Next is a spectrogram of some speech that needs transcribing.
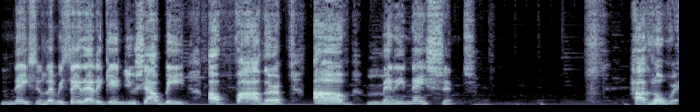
nations. Let me say that again. You shall be a father of many nations. How glory.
